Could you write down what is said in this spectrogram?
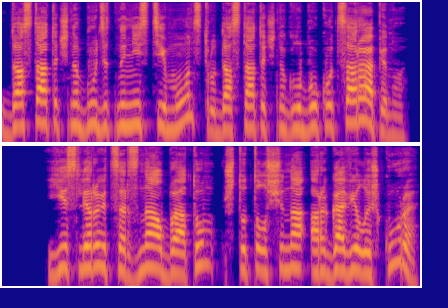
Достаточно будет нанести монстру достаточно глубокую царапину, если рыцарь знал бы о том, что толщина ороговелой шкуры,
